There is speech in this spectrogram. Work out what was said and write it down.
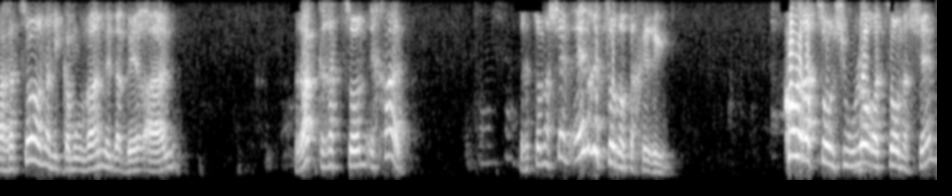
הרצון, אני כמובן מדבר על רק רצון אחד, רצון השם, אין רצונות אחרים. כל רצון שהוא לא רצון השם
